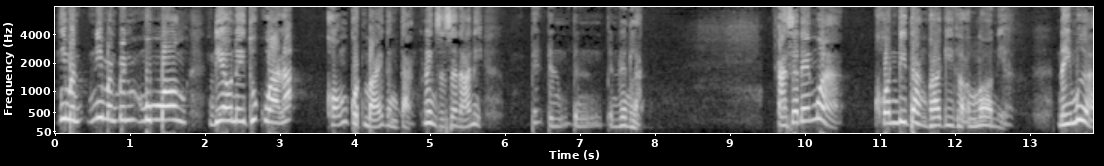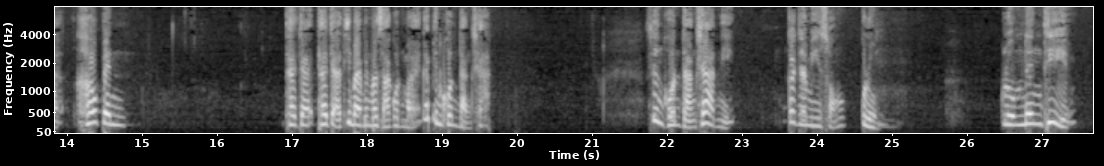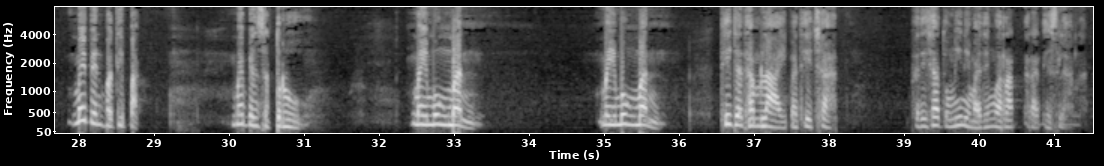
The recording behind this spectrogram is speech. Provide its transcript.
นี่มันนี่มันเป็นมุมมองเดียวในทุกวาระของกฎหมายต่าง ๆ เรื่องศาสนานี่เป็นเป็นเป็นเป็นเรื่องหลักอาแสดงว่าคนที่ตั้งภากีกับอัลลอฮ์เนี่ย ในเมื่อเขาเป็นถ้าจะถ้าจะอธิบายเป็นภาษากฎหมายก็เป็นคนต่างชาติ ซึ่งคนต่างชาตินี่ ก็จะมีสองกลุ่ม กลุ่มหนึ่งที่ไม่เป็นปฏิปักษ์ไม่เป็นศัตรู ไม่มุ่งมั่น ไม่มุ่งมั่น ที่จะทำลายประเทศชาติ ประเทศชาติตรงนี้เนี่ยหมายถึงว่ารัฐรัฐอิสลามนะ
